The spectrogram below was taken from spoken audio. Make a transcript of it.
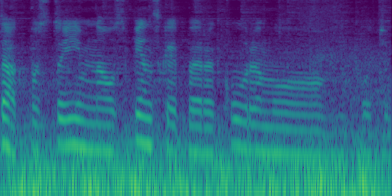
Так, постоїмо на Успенській, перекуримо, потім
